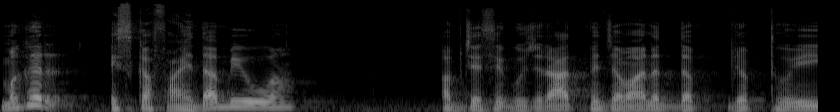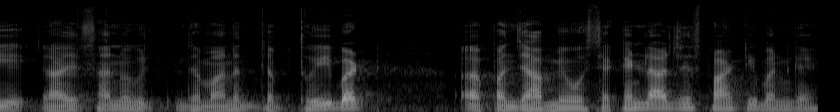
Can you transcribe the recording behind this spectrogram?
मगर इसका फ़ायदा भी हुआ। अब जैसे गुजरात में जमानत जब्त हुई, राजस्थान में जमानत जब्त हुई बट पंजाब में वो सेकेंड लार्जेस्ट पार्टी बन गए।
